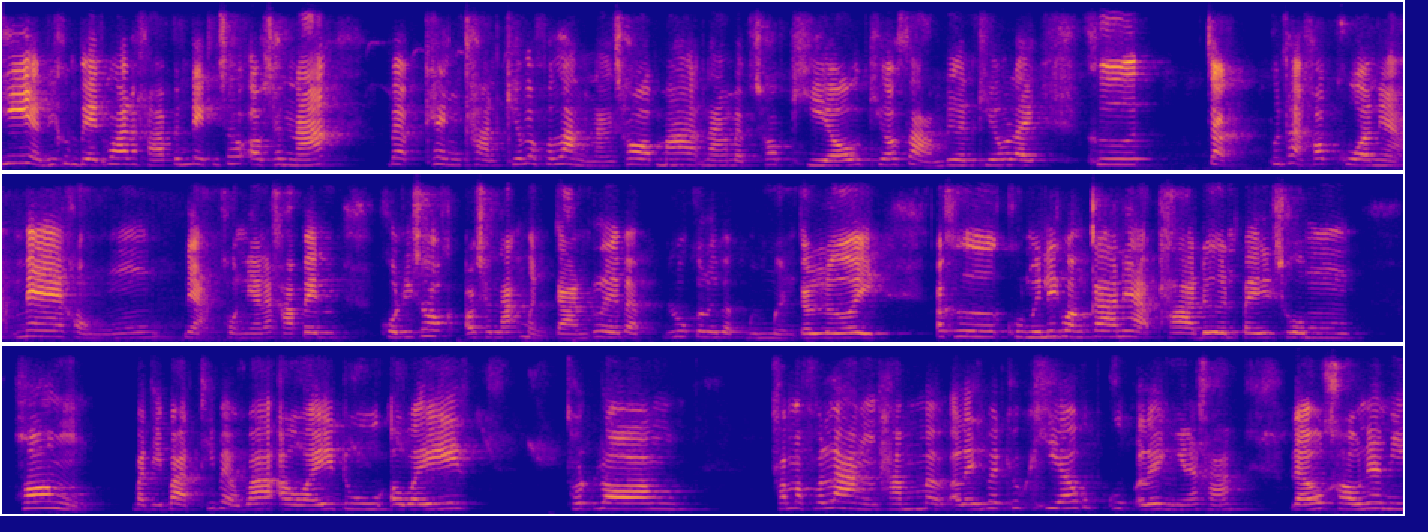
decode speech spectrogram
ที่อย่างที่คุณเบสว่านะคะ เป็นเด็กที่ชอบเอาชนะ แบบแข่งขันเคี้ยวแบบฝรั่งนางชอบมากนางแบบชอบเคี้ยวเคี้ยวสามเดือนเคี้ยวอะไร คือจากพื้นฐานครอบครัวเนี่ยแม่ของเนี่ยคนเนี้ยนะคะ เป็นคนที่ชอบเอาชนะเหมือนกันก็เลยแบบลูกก็เลยแบบเหมือนเหมือนกันเลย ก็คือคุณวิลลี่วังกาเนี่ยพาเดินไปชมห้องปฏิบัติที่แบบว่าเอาไว้ดูเอาไว้ทดลอง ทำมาฝรั่งทำแบบอะไรที่แบบเคี้ยวๆกรุบๆอะไรอย่างนี้นะคะ แล้วเขาเนี่ยมี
